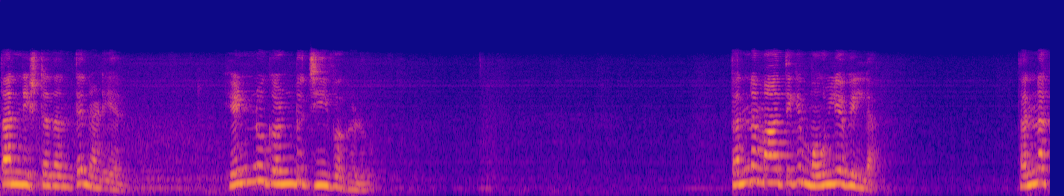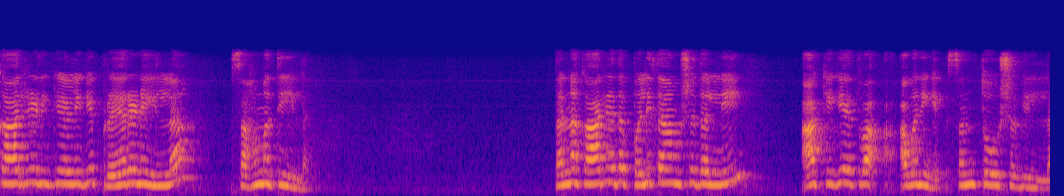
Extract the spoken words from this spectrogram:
ತನ್ನಿಷ್ಟದಂತೆ ನಡೆಯಲು, ಹೆಣ್ಣು ಗಂಡು ಜೀವಗಳು ತನ್ನ ಮಾತಿಗೆ ಮೌಲ್ಯವಿಲ್ಲ. ತನ್ನ ಕಾರ್ಯಗಳಿಗೆ ಪ್ರೇರಣೆ ಇಲ್ಲ, ಸಹಮತಿ ಇಲ್ಲ. ತನ್ನ ಕಾರ್ಯದ ಫಲಿತಾಂಶದಲ್ಲಿ ಆಕೆಗೆ ಅಥವಾ ಅವನಿಗೆ ಸಂತೋಷವಿಲ್ಲ.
